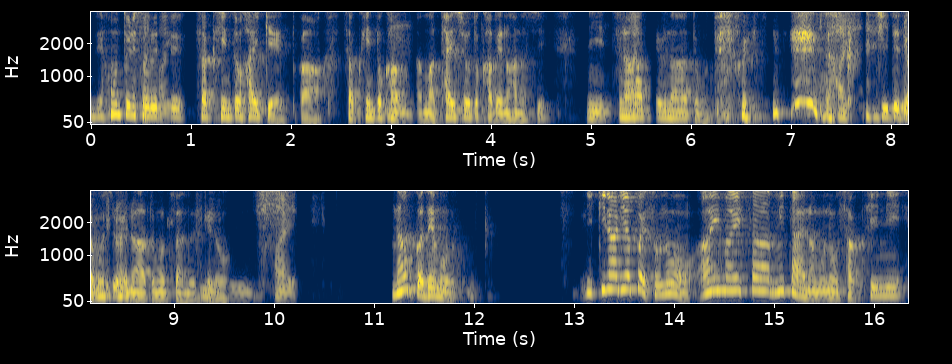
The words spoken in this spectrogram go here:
で本当にそれって作品と背景とか、作品とか、うん、まあ、対象と壁の話につながってるなと思って、すご い。なんか聞いてて面白いなと思ってたんですけど。はい、なんかでもいきなりやっぱりその曖昧さみたいなものを作品に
